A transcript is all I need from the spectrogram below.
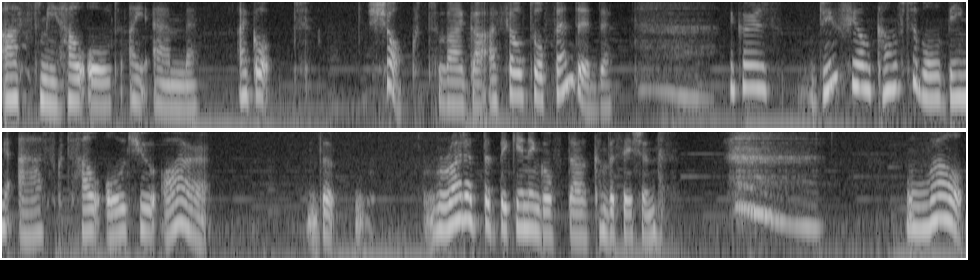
asked me how old I am. I got shocked, like uh, I felt offended because do you feel comfortable being asked how old you are? The right at the beginning of the conversation. Well,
